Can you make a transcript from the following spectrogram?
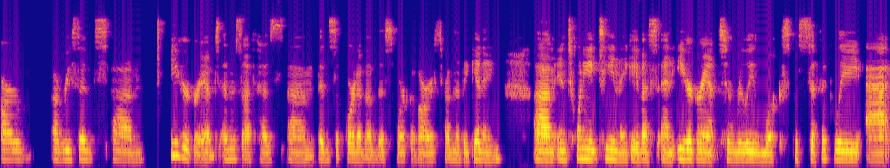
our a recent um, eager grant nsf has um, been supportive of this work of ours from the beginning. Um, in 2018 they gave us an eager grant to really look specifically at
